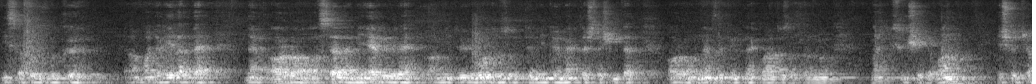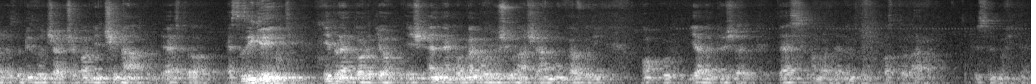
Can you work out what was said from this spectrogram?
visszahozzuk a magyar életbe, mert arra a szellemi erőre, amit ő hordozott, amit ő megtestesített, arra a nemzetünknek változatlanul nagy szüksége van, és hogyha ez a bizottság csak annyit csinál, hogy ezt, a, ezt az igényt ébren tartja, és ennek a megvalósulásán munkálkodik, akkor jelentősebb tesz a magyar nemzet asztalára. Köszönöm a figyelmet!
